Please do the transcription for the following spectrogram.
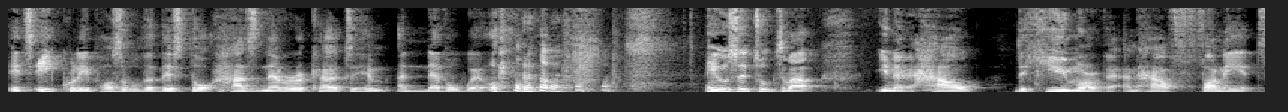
It's equally possible that this thought has never occurred to him and never will. he also talks about, you know, how the humor of it and how funny it's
